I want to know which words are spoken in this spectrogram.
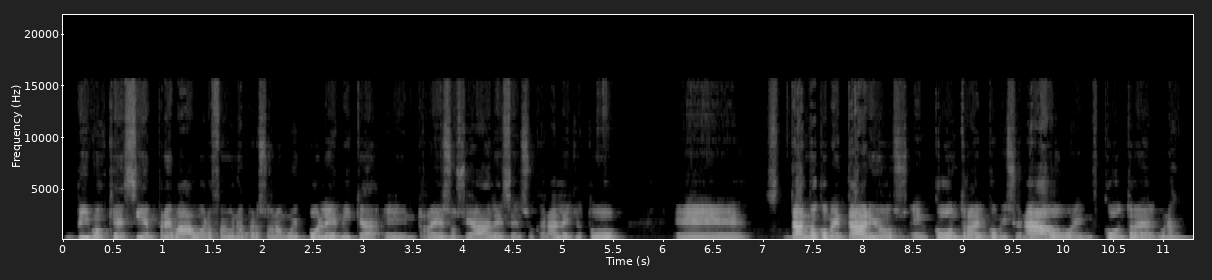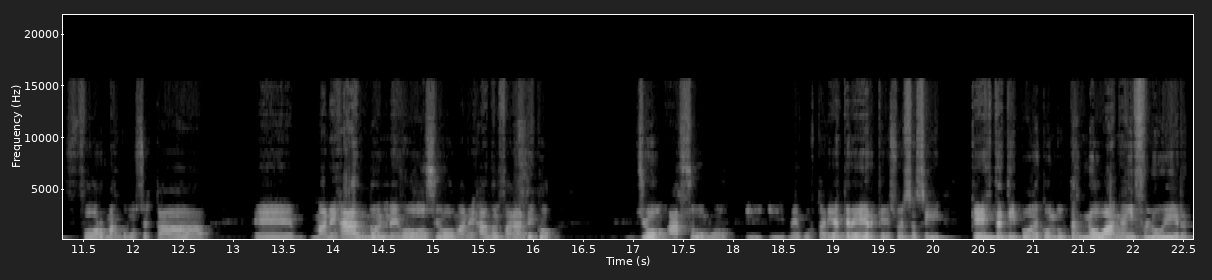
vimos que siempre Bauer fue una persona muy polémica en redes sociales, en su canal de YouTube, eh, dando comentarios en contra del comisionado o en contra de algunas formas como se está eh, manejando el negocio o manejando el fanático. Yo asumo, y, me gustaría creer que eso es así, que este tipo de conductas no van a influir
